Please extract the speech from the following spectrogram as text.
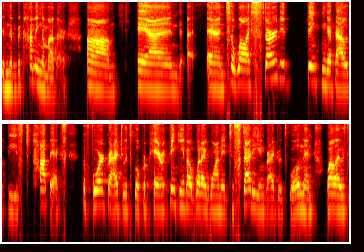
and then becoming a mother. Um, and and so while I started thinking about these topics, before graduate school preparing thinking about what I wanted to study in graduate school. And then while I was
